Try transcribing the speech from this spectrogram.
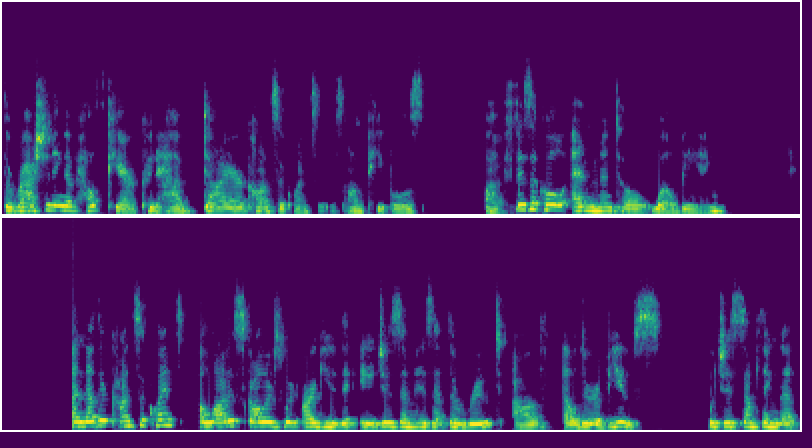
The rationing of healthcare could have dire consequences on people's uh, physical and mental well being. Another consequence, a lot of scholars would argue that ageism is at the root of elder abuse, which is something that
